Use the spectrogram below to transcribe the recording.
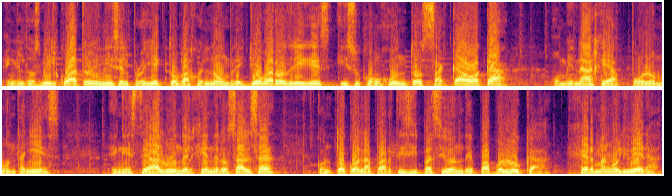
En el 2004 inicia el proyecto bajo el nombre Jova Rodríguez y su conjunto Sacao Acá, homenaje a Polo Montañés. En este álbum del género salsa Contó con la participación de Papo Luca, Germán Olivera,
